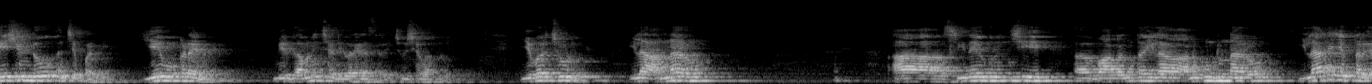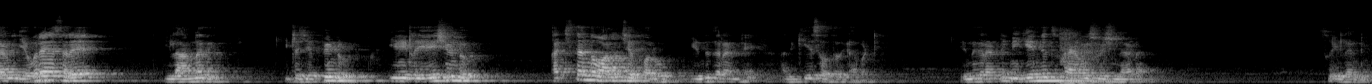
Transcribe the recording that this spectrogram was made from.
చేసిండు అని చెప్పండి. ఏ ఒక్కడైనా. మీరు గమనించండి ఎవరైనా సరే చూసేవాళ్ళు. ఎవరు చూడు ఇలా అన్నారు. ఆ శ్రీదేవి గురించి వాళ్ళంతా ఇలా అనుకుంటున్నారు. ఇలాగే చెప్తారు కానీ ఎవరైనా సరే ఇలా అన్నది. ఇట్లా చెప్పిండు ఈయన ఇట్లా చేసిండు ఖచ్చితంగా వాళ్ళు చెప్పరు. ఎందుకనంటే అది కేసు అవుతుంది కాబట్టి. ఎందుకంటే నీకేం తెలుసు ఫ్యామిలీ చూసిండు ఆడ? సో ఇలాంటివి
